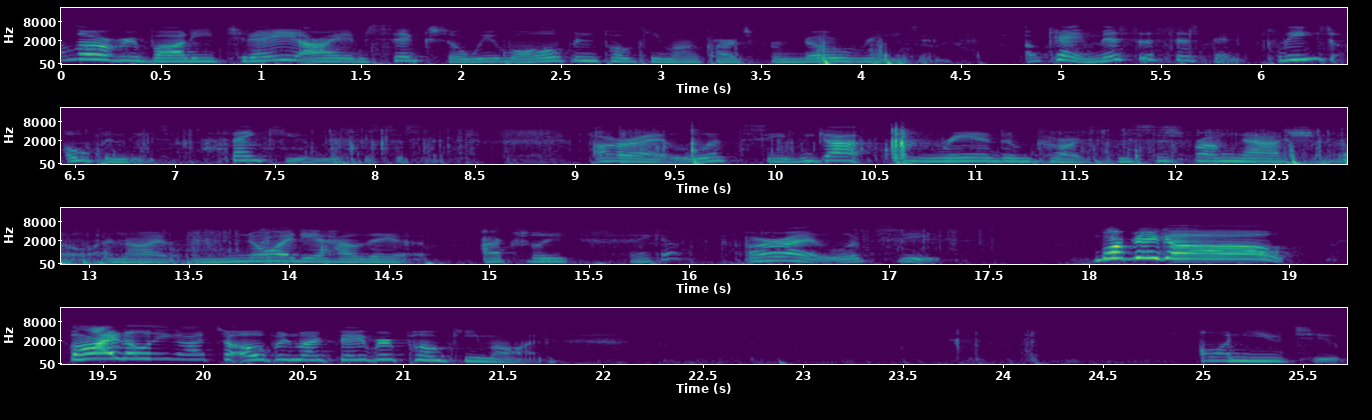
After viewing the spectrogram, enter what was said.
Hello, everybody. Today I am sick, so we will open Pokemon cards for no reason. Okay, Miss Assistant, please open these. Thank you, Miss Assistant. All right, let's see. We got random cards. This is from Nashville, and I have no idea how they actually. There you go. All right, let's see. Morpeko! Finally got to open my favorite Pokemon on YouTube.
